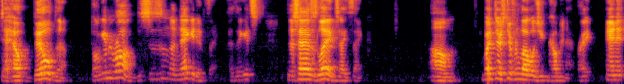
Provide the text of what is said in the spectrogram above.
to help build them. Don't get me wrong, this isn't a negative thing. I think it's this has legs. I think, um, but there's different levels you can come in at, right? And it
